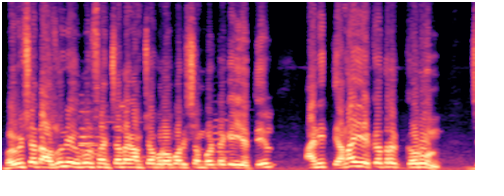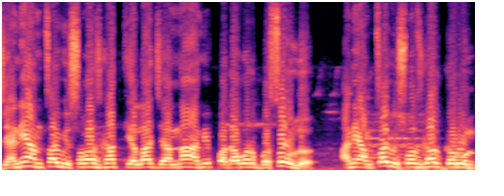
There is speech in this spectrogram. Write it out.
भविष्यात अजून एक दोन संचालक आमच्या बरोबर शंभर टक्के येतील आणि त्यांना एकत्र करून ज्यांनी आमचा विश्वासघात केला ज्यांना आम्ही पदावर बसवलं आणि आमचा विश्वासघात करून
